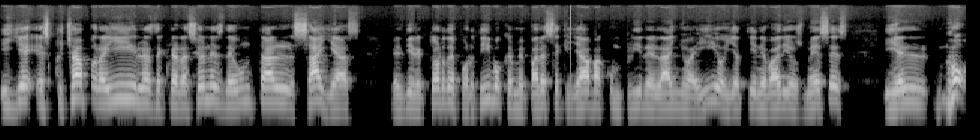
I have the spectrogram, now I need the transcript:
Y escuchaba por ahí las declaraciones de un tal Sayas, el director deportivo, que me parece que ya va a cumplir el año ahí o ya tiene varios meses, y él no,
